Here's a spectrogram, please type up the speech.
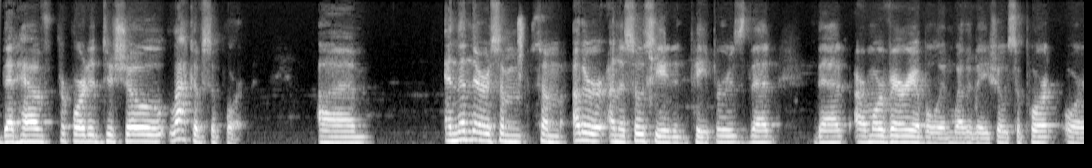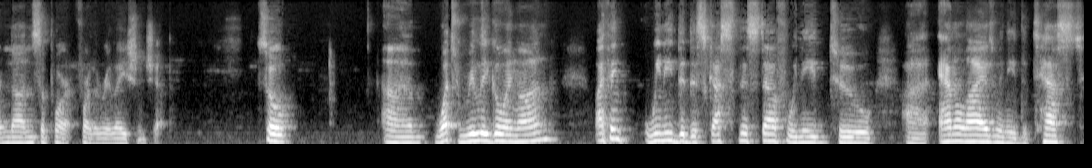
that have purported to show lack of support. Um, and then there are some, some other unassociated papers that that are more variable in whether they show support or non-support for the relationship. So um, what's really going on? I think we need to discuss this stuff. We need to uh, analyze, we need to test.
